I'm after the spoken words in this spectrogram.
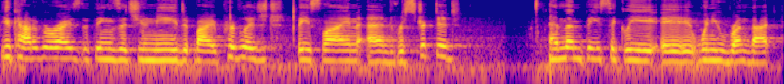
You categorize the things that you need by privileged, baseline, and restricted. And then basically, a, when you run that,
